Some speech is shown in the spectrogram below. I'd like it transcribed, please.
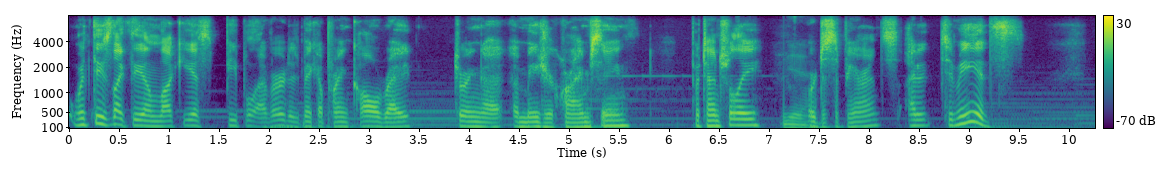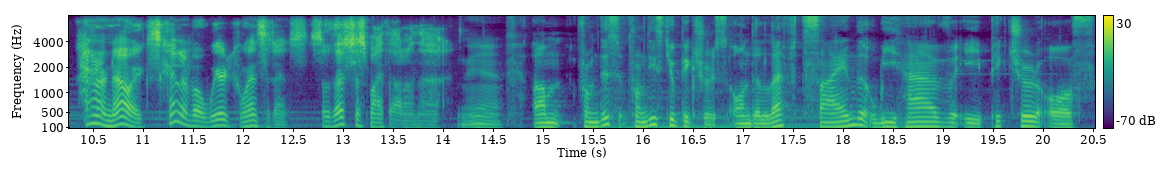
weren't these like the unluckiest people ever to make a prank call right during a, a major crime scene, potentially, yeah. or disappearance? I, to me, it's I don't know. It's kind of a weird coincidence. So that's just my thought on that. Yeah. Um. From this, from these two pictures, on the left side we have a picture of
